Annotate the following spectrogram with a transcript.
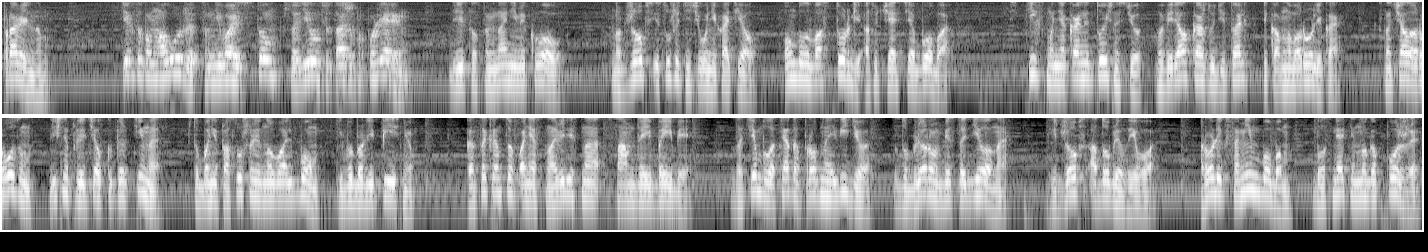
правильным. Те, кто помоложе, сомневались в том, что Дилан все так же популярен, делится воспоминаниями Клоу. Но Джобс и слушать ничего не хотел. Он был в восторге от участия Боба. Стив с маниакальной точностью выверял каждую деталь рекламного ролика. Сначала Розен лично прилетел в Купертино, чтобы они прослушали новый альбом и выбрали песню. В конце концов они остановились на Someday Baby. Затем было снято пробное видео с дублером вместо Дилана и Джобс одобрил его. Ролик с самим Бобом был снят немного позже,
